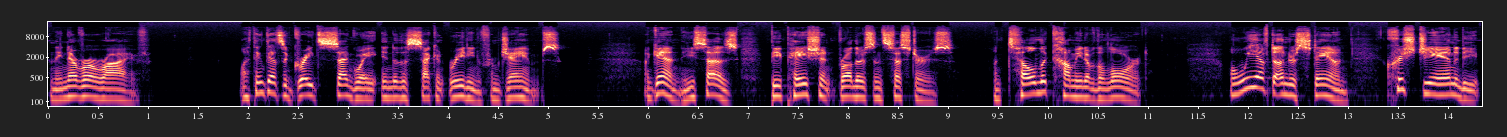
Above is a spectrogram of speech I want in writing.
and they never arrive. Well, I think that's a great segue into the second reading from James. Again, he says, Be patient, brothers and sisters, until the coming of the Lord. Well, we have to understand Christianity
